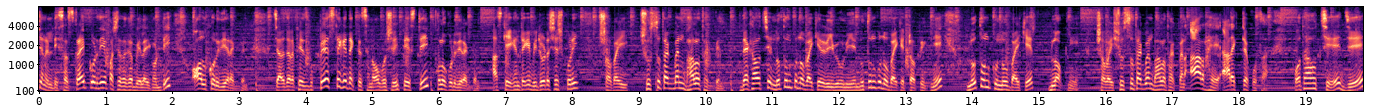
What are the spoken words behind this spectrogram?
চ্যানেলটি সাবস্ক্রাইব করে দিয়ে পাশে থাকা বেল আইকনটি অল করে দিয়ে রাখবেন। যারা যারা ফেসবুক পেজ থেকে দেখতেছেন, অবশ্যই পেজটি ফলো করে দিয়ে রাখবেন। আজকে এখান থেকে ভিডিওটা শেষ করি। সবাই সুস্থ থাকবেন, ভালো থাকবেন। দেখা হচ্ছে নতুন কোনো বাইকের রিভিউ নিয়ে, নতুন কোনো বাইকের টপিক নিয়ে, নতুন কোনো বাইকের ব্লগ নিয়ে। সবাই সুস্থ থাকবেন, ভালো থাকবেন। আর হ্যাঁ আরেকটা কথা। কথা হচ্ছে যে,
